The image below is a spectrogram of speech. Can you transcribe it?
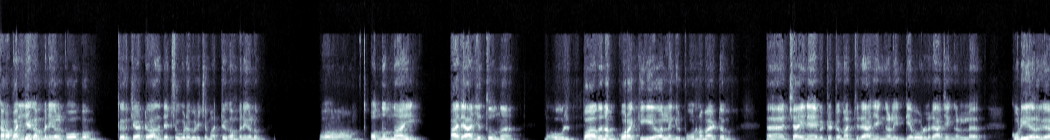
കാരണം വലിയ കമ്പനികൾ പോകുമ്പം തീർച്ചയായിട്ടും അതിന്റെ ചുവട് പിടിച്ച് മറ്റു കമ്പനികളും ഒന്നൊന്നായി ആ രാജ്യത്തു നിന്ന് ഉൽപാദനം കുറയ്ക്കുകയോ അല്ലെങ്കിൽ പൂർണമായിട്ടും ചൈനയെ വിട്ടിട്ട് മറ്റു രാജ്യങ്ങൾ ഇന്ത്യ പോലുള്ള രാജ്യങ്ങളിൽ കുടിയേറുക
